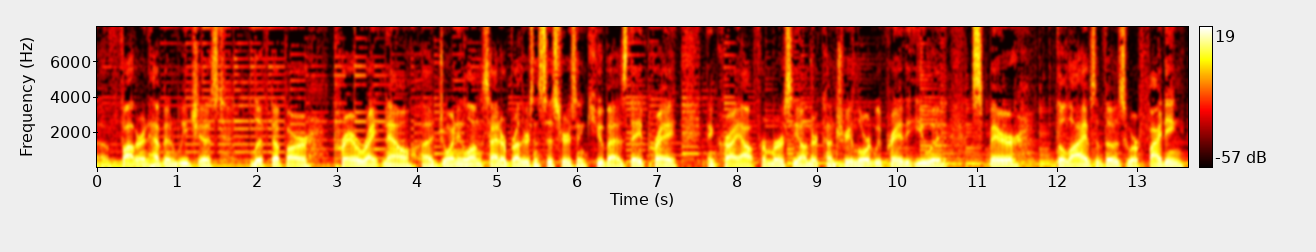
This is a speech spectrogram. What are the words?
Uh, Father in heaven, we just lift up our prayer right now, uh, joining alongside our brothers and sisters in Cuba as they pray and cry out for mercy on their country. Lord, we pray that you would spare the lives of those who are fighting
